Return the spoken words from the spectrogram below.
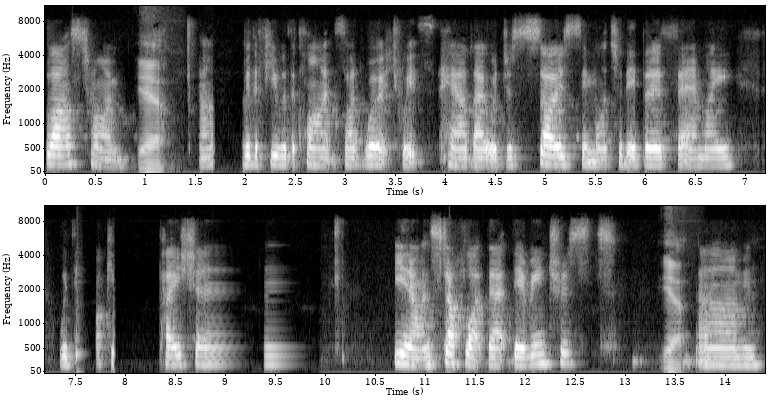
last time yeah, with a few of the clients I'd worked with how they were just so similar to their birth family with the occupation, you know, and stuff like that, their interests, yeah, um,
